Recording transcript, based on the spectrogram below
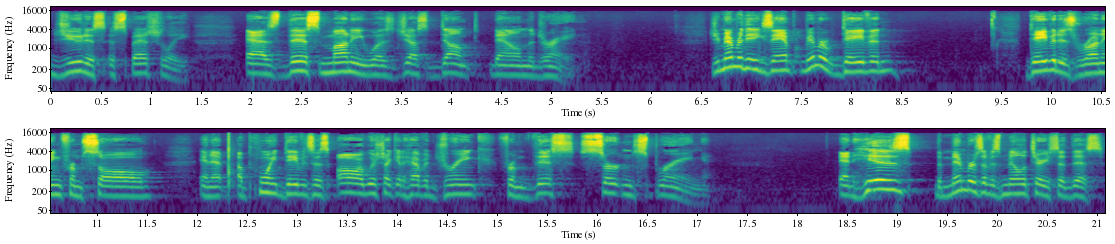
Judas, especially, as this money was just dumped down the drain. Do you remember the example? Remember David? David is running from Saul, and at a point, David says, Oh, I wish I could have a drink from this certain spring. And his, the members of his military said this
